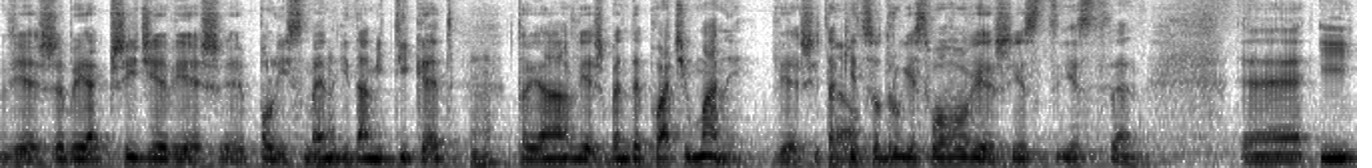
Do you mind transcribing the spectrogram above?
Wiesz, żeby jak przyjdzie, wiesz, y, policeman Mhm. i da mi ticket, to ja, wiesz, będę płacił many, wiesz, i takie No. co drugie słowo, wiesz, jest, jest ten. E, i,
